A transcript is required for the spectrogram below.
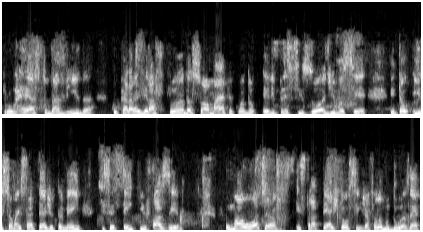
para o resto da vida. O cara vai virar fã da sua marca quando ele precisou de você. Então, isso é uma estratégia também que você tem que fazer. Uma outra estratégia, então assim, já falamos duas, né?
